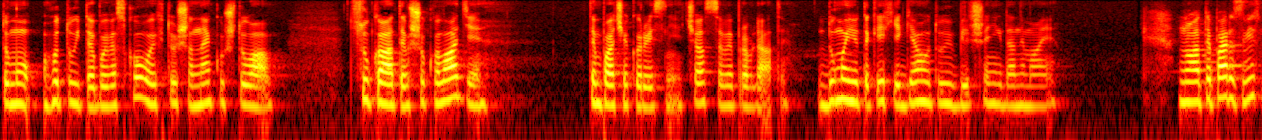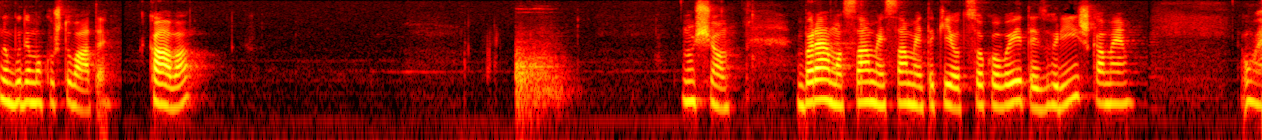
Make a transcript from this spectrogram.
Тому готуйте обов'язково, і хто ще не куштував. Цукати в шоколаді, тим паче корисні, час це виправляти. Думаю, таких, як я готую, більше ніде немає. Ну, а тепер, звісно, будемо куштувати. Кава. Ну що, беремо самий-самий такий от соковитий з горішками. Ой,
